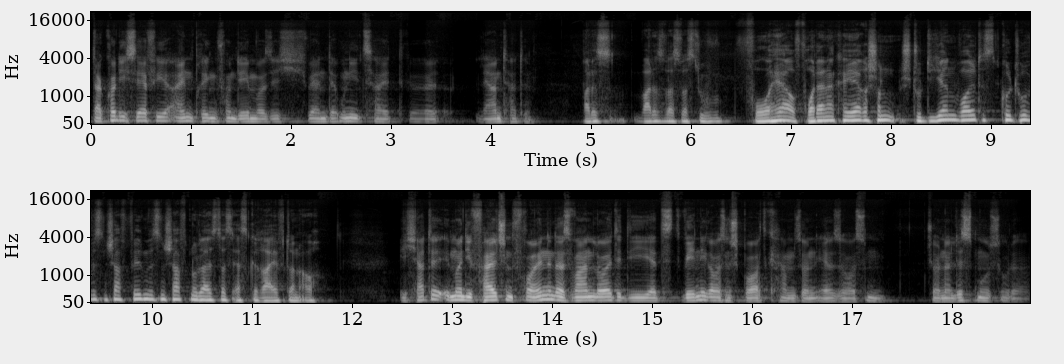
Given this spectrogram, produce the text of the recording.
da konnte ich sehr viel einbringen von dem, was ich während der Uni-Zeit gelernt hatte. War das, war das was, was du vorher, vor deiner Karriere schon studieren wolltest, Kulturwissenschaft, Filmwissenschaften, oder ist das erst gereift dann auch? Ich hatte immer die falschen Freunde. Das waren Leute, die jetzt weniger aus dem Sport kamen, sondern eher so aus dem Journalismus oder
